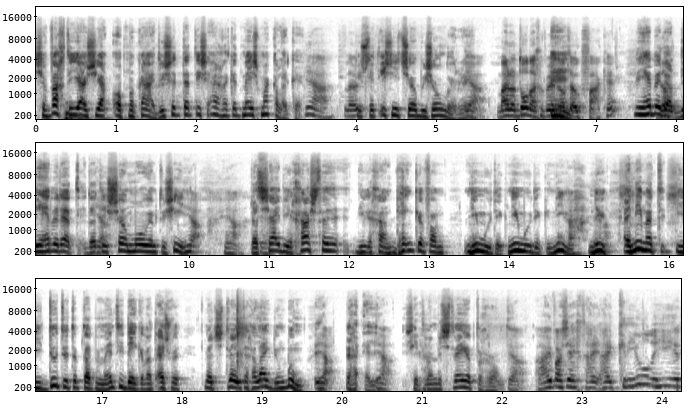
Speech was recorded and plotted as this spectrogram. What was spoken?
ze wachten juist ja, op elkaar. Dus het- dat is eigenlijk het meest makkelijke. ja, leuk. Dus dat is niet zo bijzonder. Ja, Maradona gebeurt dat ook vaak, hè? Die hebben Dan- dat. Die hebben dat. dat Ja. is zo mooi om te zien. Ja, ja. Dat zij die gasten die gaan denken van nu moet ik, nu moet ik, nu, nu. En niemand die doet het op dat moment. Die denken, want als we het met z'n tweeën tegelijk doen, boem. Ja, eh, Ja. zitten we met z'n tweeën op de grond. ja. Hij was echt, hij, hij krioelde hier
